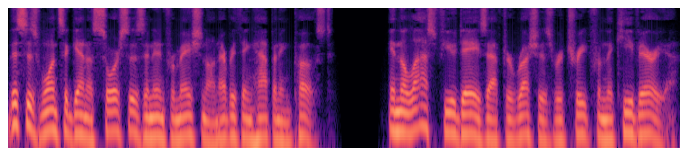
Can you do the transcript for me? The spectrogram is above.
This is once again a sources and information on everything happening post. In the last few days after Russia's retreat from the Kiev area,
